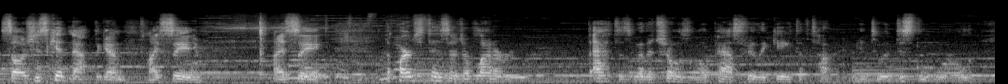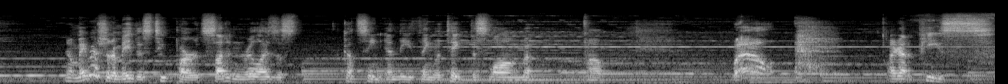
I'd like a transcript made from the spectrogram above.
So she's kidnapped again. I see. I see. The parched desert of Lanayru. That is where the Chosen will pass through the gate of time into a distant world. You know, maybe I should have made this two parts. I didn't realize this cutscene anything would take this long, but... Well... Well... I got a piece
